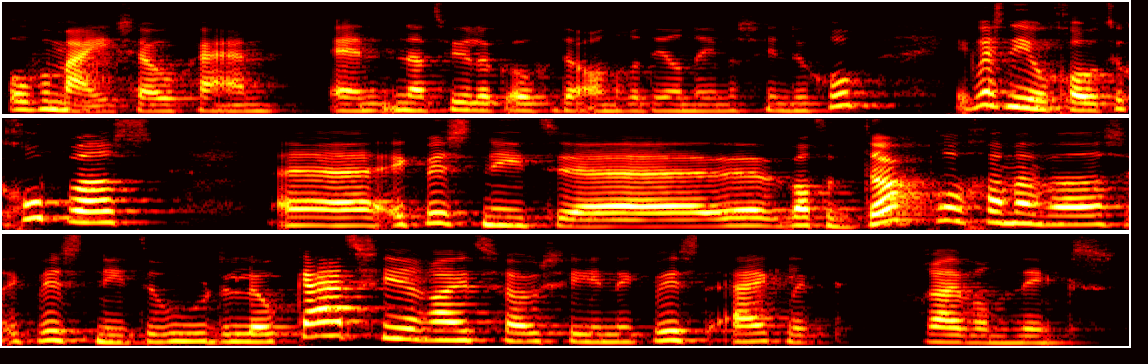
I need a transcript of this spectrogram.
over mij zou gaan. En natuurlijk over de andere deelnemers in de groep. Ik wist niet hoe groot de groep was. Eh, ik wist niet eh, wat het dagprogramma was. Ik wist niet hoe de locatie eruit zou zien. Ik wist eigenlijk vrijwel niks.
